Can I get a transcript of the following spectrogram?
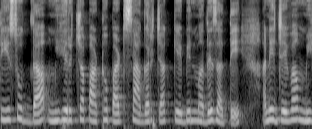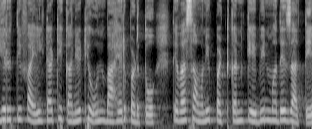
तीसुद्धा मिहीरच्या पाठोपाठ सागरच्या केबिनमध्ये जाते. आणि जेव्हा मिहीर ती फाईल त्या ठिकाणी ठेवून बाहेर पडतो तेव्हा सावनी पटकन केबिनमध्ये जाते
